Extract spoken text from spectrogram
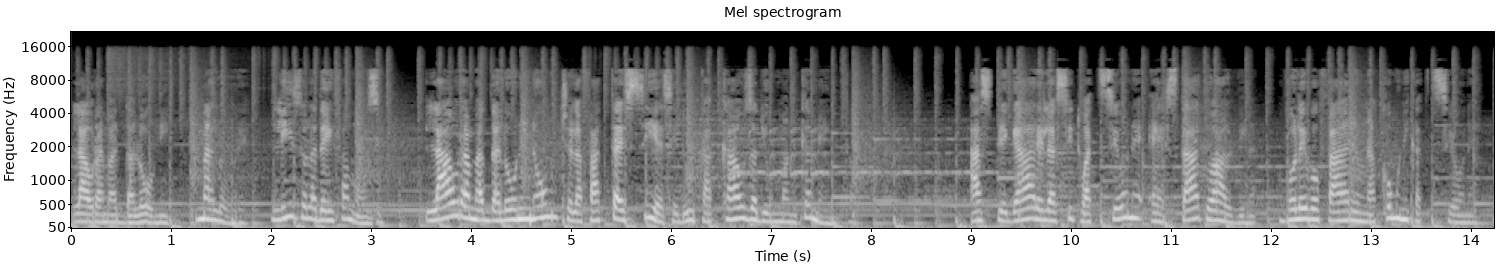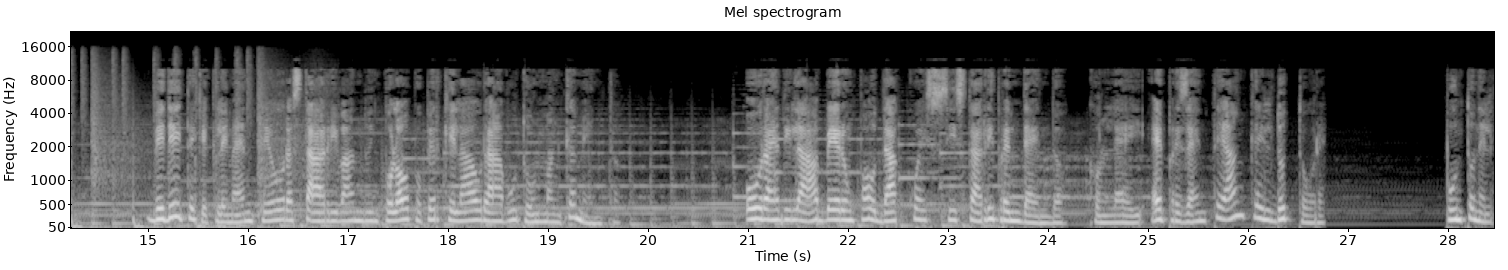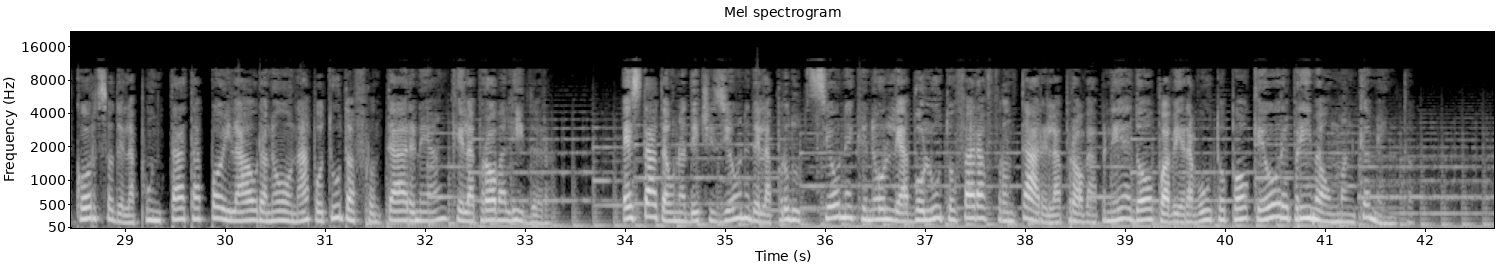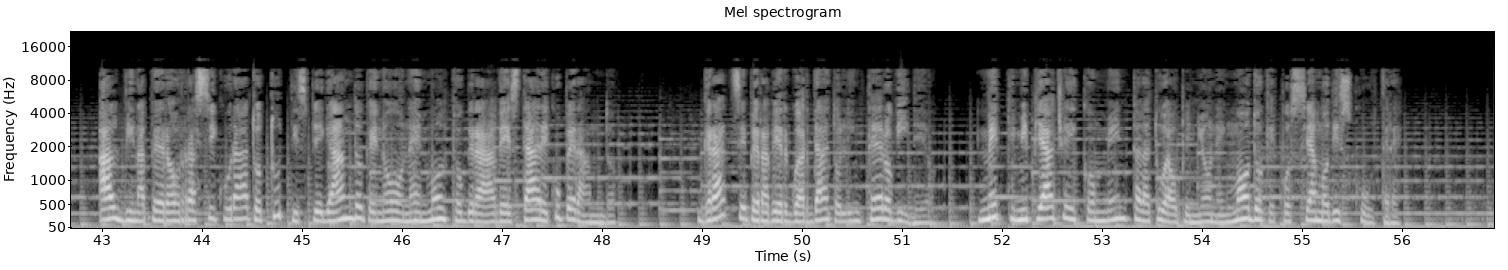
Laura Maddaloni, Malore, l'isola dei famosi. Laura Maddaloni non ce l'ha fatta e si è seduta a causa di un mancamento. A spiegare la situazione è stato Alvin, volevo fare una comunicazione. Vedete che Clemente ora sta arrivando in Polopo perché Laura ha avuto un mancamento. Ora è di là a bere un po' d'acqua e si sta riprendendo, con lei è presente anche il dottore. Punto nel corso della puntata poi Laura non ha potuto affrontare neanche la prova leader. È stata una decisione della produzione che non le ha voluto far affrontare la prova apnea dopo aver avuto poche ore prima un mancamento. Alvin ha però rassicurato tutti spiegando che non è molto grave e sta recuperando. Grazie per aver guardato l'intero video. Metti mi piace e commenta la tua opinione in modo che possiamo discutere.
